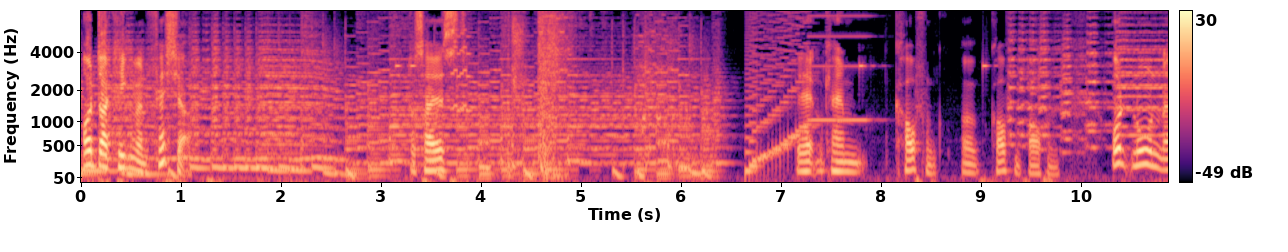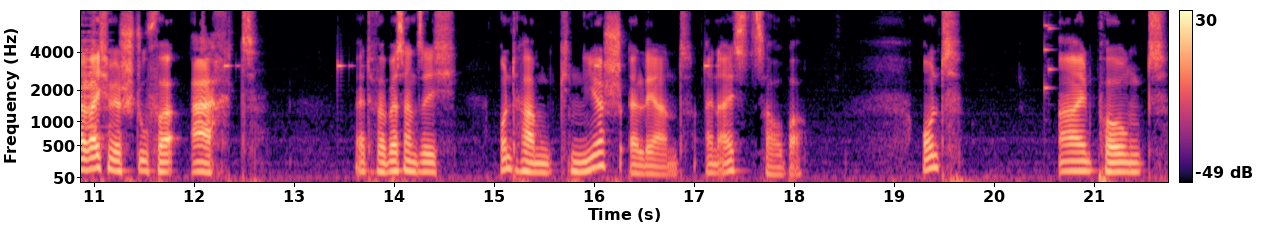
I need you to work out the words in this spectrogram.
Und da kriegen wir einen Fächer. Das heißt, wir hätten keinen kaufen, äh, kaufen brauchen. Und nun erreichen wir Stufe 8. Werte verbessern sich und haben Knirsch erlernt. Ein Eiszauber. Und ein Punkt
